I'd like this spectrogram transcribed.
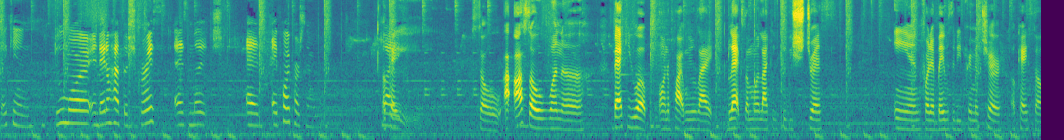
they can do more and they don't have to stress as much as a poor person would. Okay. so I also wanna back you up on the part where you're like blacks are more likely to be stressed and for their babies to be premature. Okay, so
